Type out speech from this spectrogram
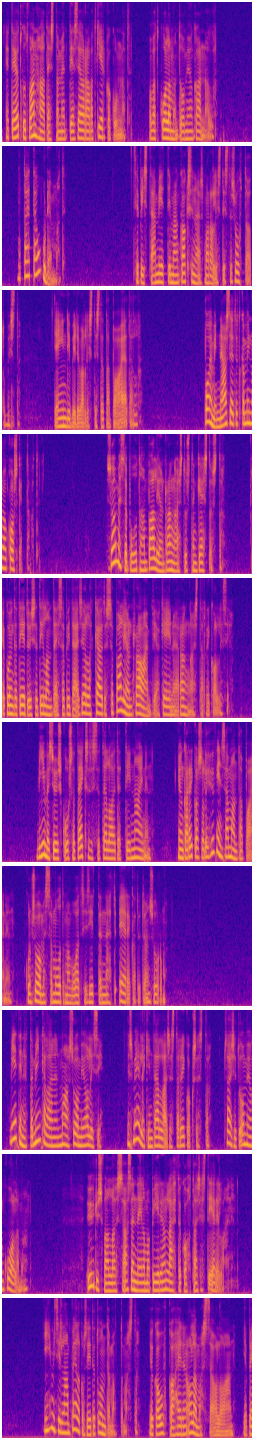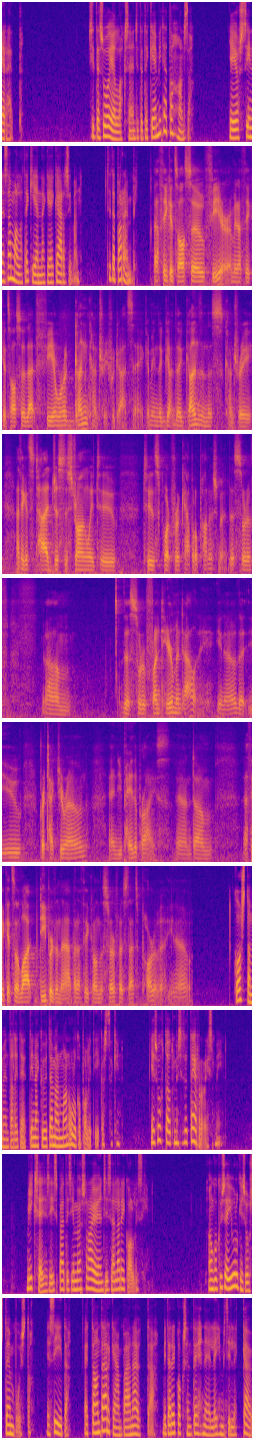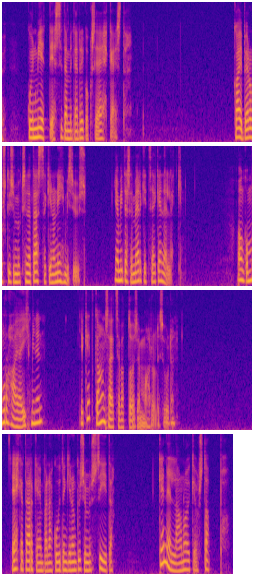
että jotkut vanhaa testamenttia seuraavat kirkkokunnat ovat kuolemantuomion kannalla. Mutta että uudemmat. Se pistää miettimään kaksinaismoralistista suhtautumista ja individualistista tapaa ajatella. Poimin ne asiat, jotka minua koskettavat – Suomessa puhutaan paljon rangaistusten kestosta ja kuinka tietyissä tilanteissa pitäisi olla käytössä paljon raaempia keinoja rangaista rikollisia. Viime syyskuussa Teksasissa teloitettiin nainen, jonka rikos oli hyvin samantapainen kuin Suomessa muutama vuosi sitten nähty Eerika-tytön surma. Mietin, että minkälainen maa Suomi olisi, jos meilläkin tällaisesta rikoksesta saisi tuomion kuolemaan. Yhdysvalloissa asenneilmapiiri on lähtökohtaisesti erilainen. Ihmisillä on pelko siitä tuntemattomasta, joka uhkaa heidän olemassaoloaan ja perhettä. Sitä suojellakseen sitä tekee mitä tahansa. Ja jos siinä samalla tekijän näkee kärsivän, sitä parempi. I think it's also fear. I mean, I think it's also that fear. We're a gun country, for God's sake. I mean, the, the guns in this country, I think it's tied just as strongly to, to the support for capital punishment. This sort of, um, this sort of frontier mentality, you know, that you protect your own and you pay the price. And um, I think it's a lot deeper than that, but I think on the surface that's part of it, you know. Kostomentaliteetti näkyy tämän maan ulkopolitiikassakin ja suhtautumisessa terrorismiin. Miksei se siis pätisi myös rajojen sisällä rikollisiin? Onko kyse julkisuustempuista ja siitä, että on tärkeämpää näyttää, mitä rikoksen tehneille ihmisille käy, kuin miettiä sitä, miten rikoksia ehkäistään? Kai peruskysymyksenä tässäkin on ihmisyys ja mitä se merkitsee kenellekin. Onko murhaaja ihminen ja ketkä ansaitsevat toisen mahdollisuuden? Ehkä tärkeimpänä kuitenkin on kysymys siitä, kenellä on oikeus tappaa.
